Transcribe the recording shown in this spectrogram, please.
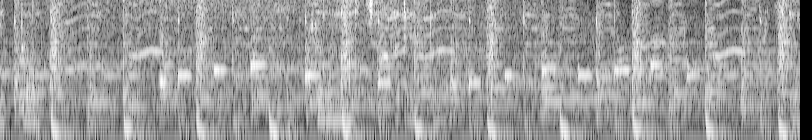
Ito. Ito, tsaka ito. So,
